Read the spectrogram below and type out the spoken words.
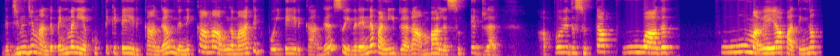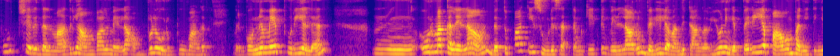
இந்த ஜிம் ஜிம் அந்த பெண்மணியை கூப்பிட்டுக்கிட்டே இருக்காங்க. அவங்க நிற்காம அவங்க மாட்டிட்டு போயிட்டே இருக்காங்க. ஸோ இவர் என்ன பண்ணிடுறாரு? அம்பாவில் சுட்டுடுறார் இது சுட்டா பூவாக பூமவையாக பார்த்திங்கன்னா பூச்செறுதல் மாதிரி அம்பாள் மேலே அவ்வளோ ஒரு பூவாங்க இவருக்கு ஒன்றுமே புரியலை. ஊர் மக்கள் எல்லாம் இந்த துப்பாக்கி சூடு சத்தம் கேட்டு எல்லாரும் வெளியில் வந்துட்டாங்க. ஐயோ நீங்கள் பெரிய பாவம் பண்ணிட்டீங்க.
